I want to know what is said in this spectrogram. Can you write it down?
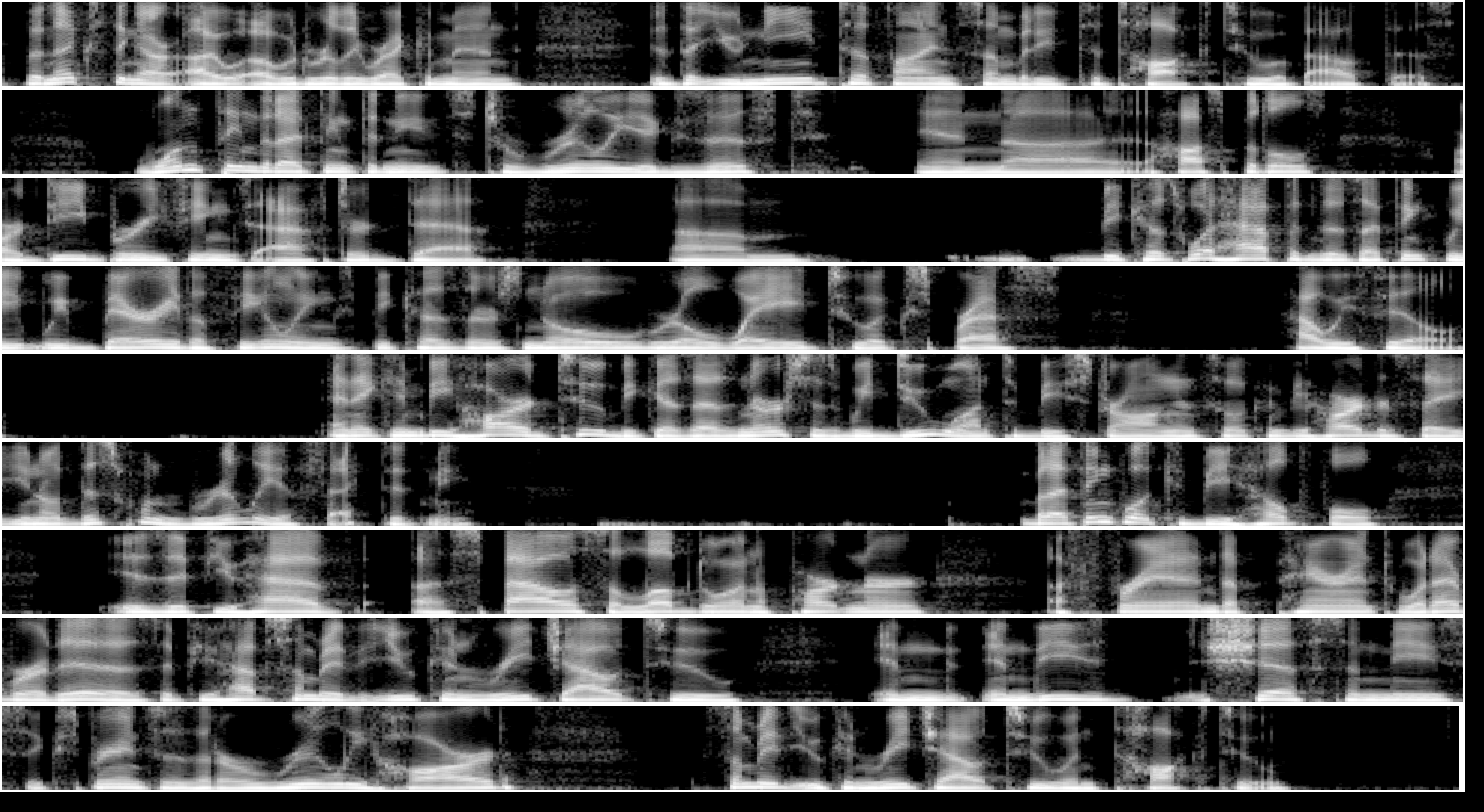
the next thing I, I would really recommend is that you need to find somebody to talk to about this. One thing that I think that needs to really exist in uh, hospitals are debriefings after death. Um, because what happens is I think we we bury the feelings because there's no real way to express how we feel. And it can be hard too because as nurses we do want to be strong and so it can be hard to say, you know, this one really affected me. But I think what could be helpful is if you have a spouse, a loved one, a partner, a friend, a parent, whatever it is, if you have somebody that you can reach out to in in these shifts and these experiences that are really hard, somebody that you can reach out to and talk to.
